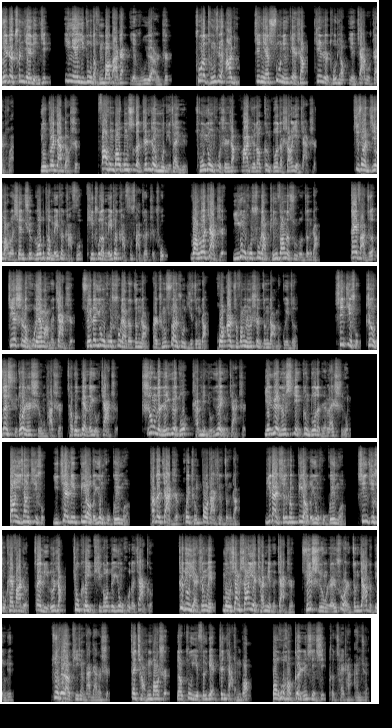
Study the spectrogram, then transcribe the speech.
随着春节临近，一年一度的红包大战也如约而至。除了腾讯、阿里，今年苏宁电商、今日头条也加入战团。有专家表示，发红包公司的真正目的在于从用户身上挖掘到更多的商业价值。计算机网络先驱罗伯特·梅特卡夫提出的梅特卡夫法则指出，网络价值以用户数量平方的速度增长。该法则揭示了互联网的价值随着用户数量的增长而成算术级增长或二次方程式增长的规则。新技术只有在许多人使用它时才会变得有价值，使用的人越多，产品就越有价值，也越能吸引更多的人来使用。当一项技术已建立必要的用户规模，它的价值会呈爆炸性增长。一旦形成必要的用户规模，新技术开发者在理论上就可以提高对用户的价格。这就衍生为某项商业产品的价值随使用人数而增加的定律。最后要提醒大家的是，在抢红包时要注意分辨真假红包，保护好个人信息和财产安全。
